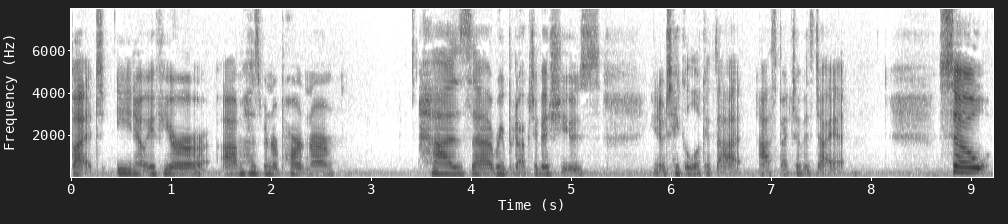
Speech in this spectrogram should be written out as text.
But, you know, if your um, husband or partner has uh, reproductive issues, you know, take a look at that aspect of his diet. So,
